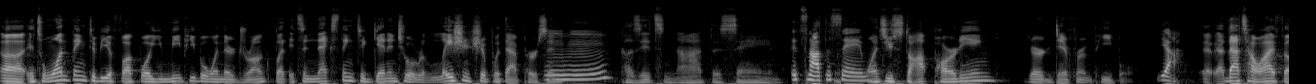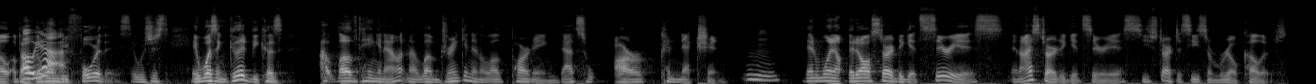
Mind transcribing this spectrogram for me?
uh, it's one thing to be a fuckboy. You meet people when they're drunk, but it's the next thing to get into a relationship with that person Mm-hmm. because it's not the same. it's not the same. Once you stop partying, you're different people. Yeah. That's how I felt about Oh, the yeah. one before this. It was just, it wasn't good because I loved hanging out and I loved drinking and I loved partying. That's our connection. Mm-hmm. Then when it all started to get serious and I started to get serious, you start to see some real colors.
